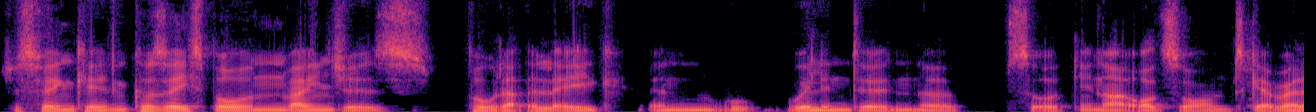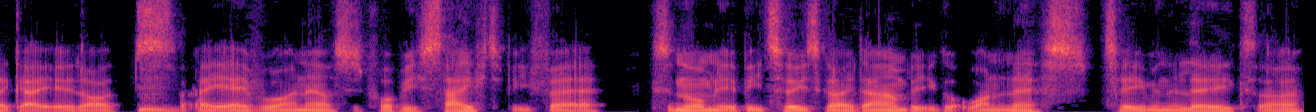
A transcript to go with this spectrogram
just thinking because Eastbourne Rangers pulled out the league and W- Willingdon are sort of you know odds on to get relegated. I'd Hmm. say everyone else is probably safe to be fair. Because normally it'd be two to go down, but you've got one less team in the league. So,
